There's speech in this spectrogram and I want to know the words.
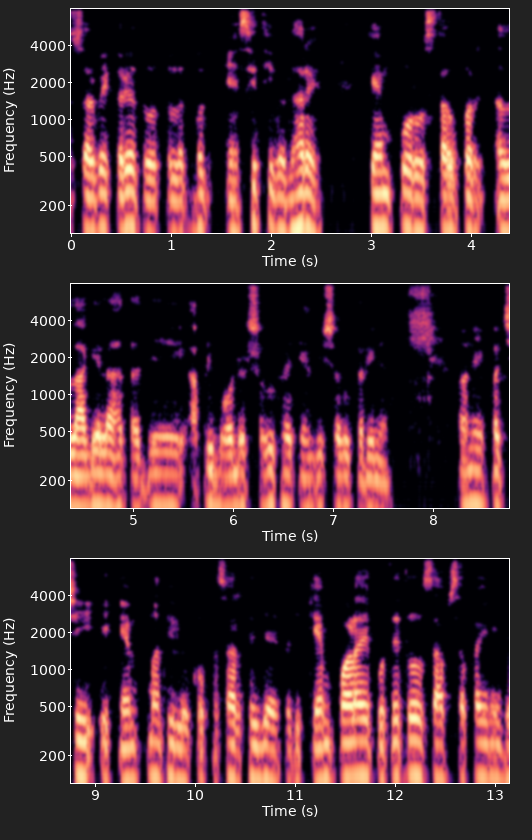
સર્વે કર્યો હતો તો લગભગ એંસીથી વધારે કેમ્પો રસ્તા ઉપર લાગેલા હતા જે આપણી બોર્ડર શરૂ થાય ત્યાંથી શરૂ કરીને. અને પછી એ કેમ્પમાંથી લોકો પસાર થઈ જાય. પછી કેમ્પવાળાએ પોતે તો સાફ સફાઈની જ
